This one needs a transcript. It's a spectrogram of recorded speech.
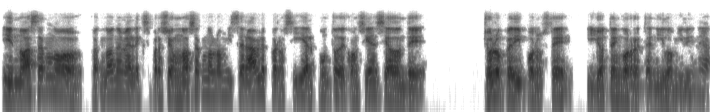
y no hacernos, perdóneme la expresión, no hacernos lo miserable, pero sí al punto de conciencia donde yo lo pedí por usted y yo tengo retenido mi dinero.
